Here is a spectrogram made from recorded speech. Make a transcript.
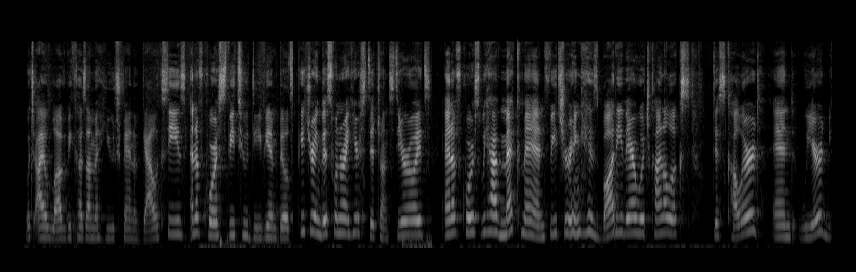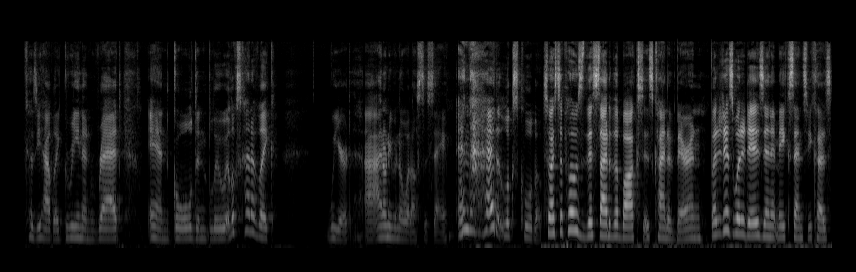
which I love because I'm a huge fan of galaxies. And of course, the two Deviant builds, featuring this one right here, Stitch on steroids. And of course, we have Mech Man, featuring his body there, which kind of looks discolored and weird because you have like green and red and gold and blue. It looks kind of like weird. I don't even know what else to say. And the head looks cool though. So I suppose this side of the box is kind of barren, but it is what it is and it makes sense because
